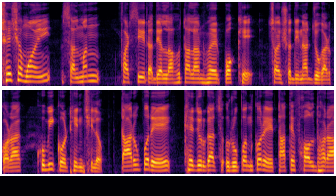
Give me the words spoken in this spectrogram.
সেই সময় সালমান ফার্সি রাদে আল্লাহ তালাহের পক্ষে ছয়শো দিনার জোগাড় করা খুবই কঠিন ছিল। তার উপরে খেজুর গাছ রোপণ করে তাতে ফল ধরা,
